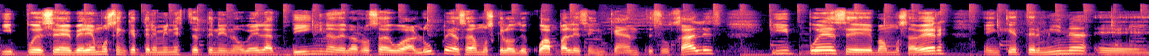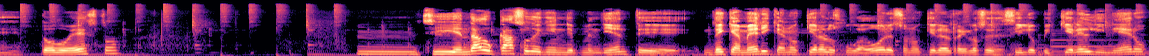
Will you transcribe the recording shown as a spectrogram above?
Y pues eh, veremos en qué termina esta telenovela digna de la Rosa de Guadalupe. Ya sabemos que a los de Cuapa les encanta esos jales. Y pues eh, vamos a ver en qué termina eh, todo esto. Mm, si en dado caso de que Independiente, de que América no quiera los jugadores o no quiere el regreso de Cecilio, quiere el dinero,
